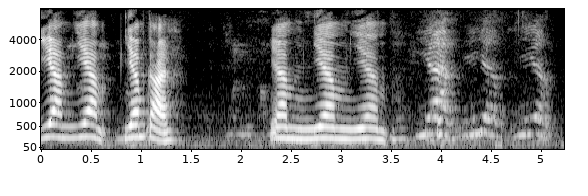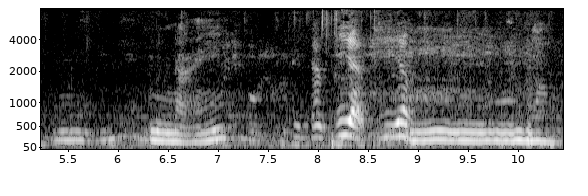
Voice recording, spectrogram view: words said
เยี่ยมเยี่ยมเยี่ยมก่อนเยี่ยมเยี่ยมเยี่ยมเยี่ยมเยี่ยมเยี่ยมมีไหนเยี่ยมเยี่ยมอืม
